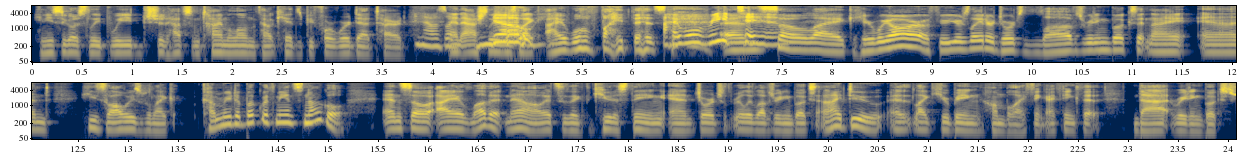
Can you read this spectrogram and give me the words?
He needs to go to sleep. We should have some time alone without kids before we're dead tired. and I was like, and Ashley no, was like, I will fight this. I will read and to him. So, like, here we are a few years later. George loves reading books at night. And he's always been like, come read a book with me and snuggle. And so I love it now. It's like the cutest thing. And George really loves reading books. And I do, like, you're being humble, I think. I think that that reading books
